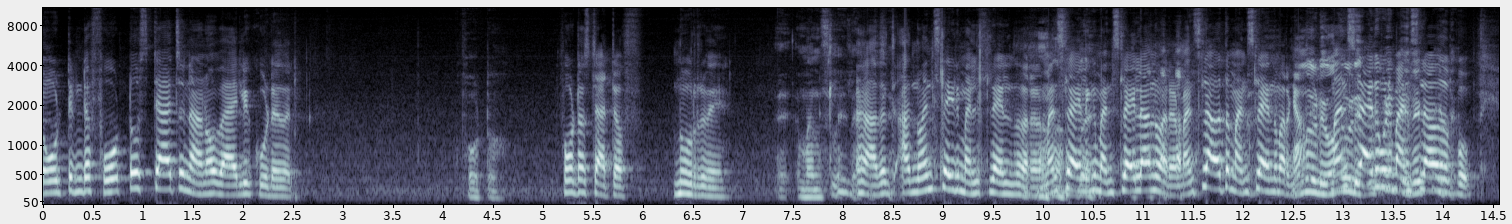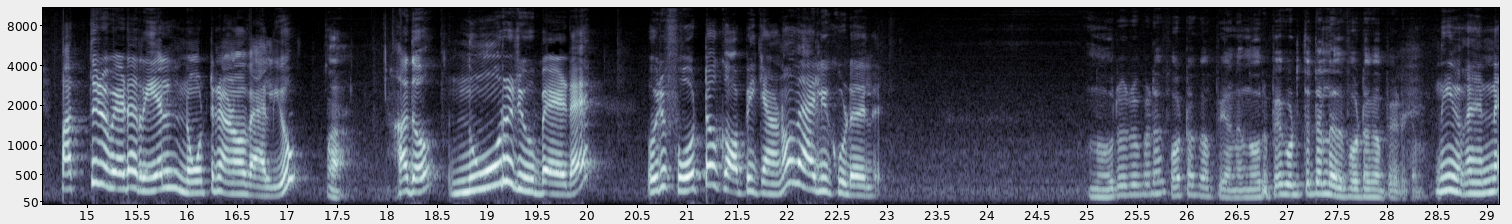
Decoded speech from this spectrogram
നോട്ടിന്റെ ഫോട്ടോ സ്റ്റാറ്റിനാണോ വാല്യൂ കൂടുതൽ? ഫോട്ടോ ഫോട്ടോ സ്റ്റാറ്റ് ഓഫ് നൂറ് രൂപയെ. മനസ്സിലായില്ല. അത് മനസ്സിലായി മനസ്സിലായില്ലെന്ന് പറയണം. മനസ്സിലായില്ലെങ്കിൽ മനസ്സിലായില്ല എന്ന് പറയണം. മനസ്സിലാവാത്ത മനസ്സിലായെന്ന് പറയാം മനസ്സിലായത് കൂടി മനസ്സിലാവാതെ പോകും പത്ത് രൂപയുടെ റിയൽ നോട്ടിനാണോ വാല്യൂ അതോ നൂറ് രൂപയുടെ ഒരു ഫോട്ടോ കോപ്പിക്കാണോ വാല്യൂ കൂടുതൽ? നൂറ് രൂപയുടെ ഫോട്ടോ കോപ്പിയാണ് നൂറ് രൂപ കൊടുത്തിട്ടല്ലേ അത് ഫോട്ടോ കോപ്പി എടുക്കണം നീ എന്നെ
